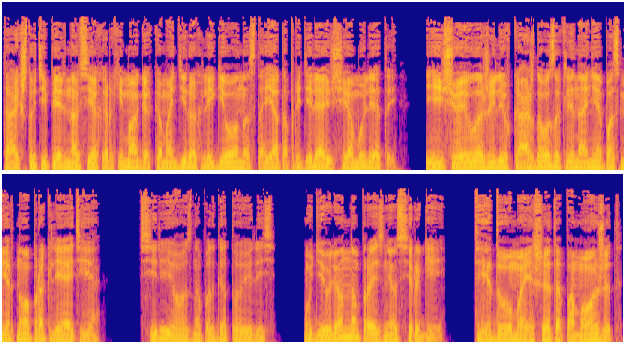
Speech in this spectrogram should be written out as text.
Так что теперь на всех архимагах-командирах легиона стоят определяющие амулеты. Еще и вложили в каждого заклинание посмертного проклятия. Серьезно подготовились. Удивленно произнес Сергей. Ты думаешь, это поможет?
